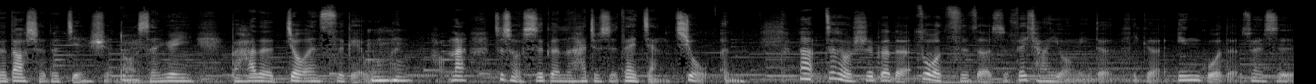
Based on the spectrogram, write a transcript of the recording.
得到神的拣选哦？神愿意把他的救恩赐给我们。嗯好，那这首诗歌呢，它就是在讲救恩。那这首诗歌的作词者是非常有名的一个英国的，算是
